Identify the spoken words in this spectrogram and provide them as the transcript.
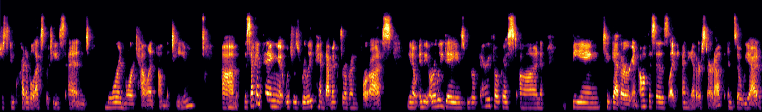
just incredible expertise and more and more talent on the team. Um, mm. the second thing, which was really pandemic driven for us, you know, in the early days, we were very focused on being together in offices like any other startup. And so we had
